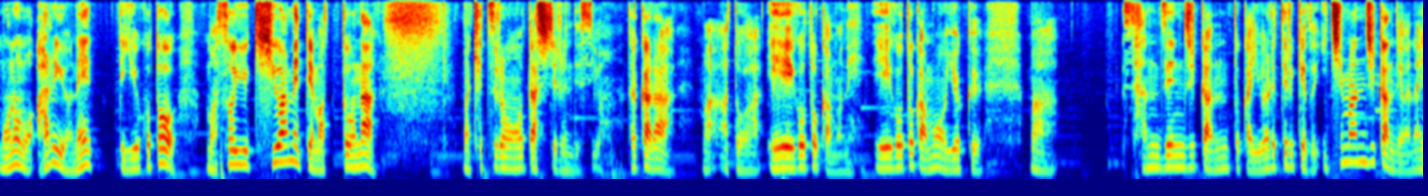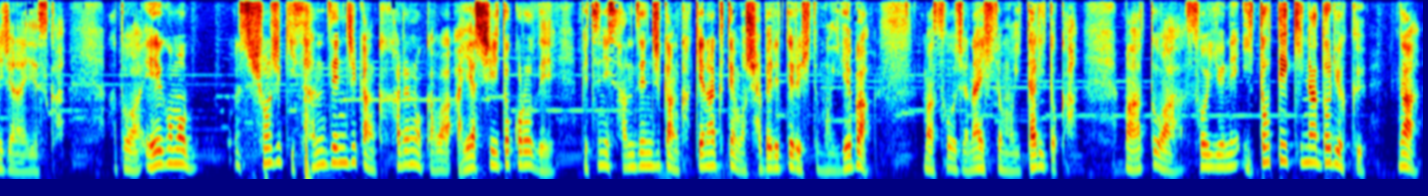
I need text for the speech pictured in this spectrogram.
ものもあるよねっていうことを、まあ、そういう極めてまっとうな、まあ、結論を出してるんですよ。だから、まあ、あとは英語とかもね英語とかもよくまあ3,000時間とか言われてるけど1万時間ではないじゃないですか。あとは英語も正直3,000時間かかるのかは怪しいところで別に3,000時間かけなくても喋れてる人もいればまあそうじゃない人もいたりとか、まあ、あとはそういうね意図的な努力が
